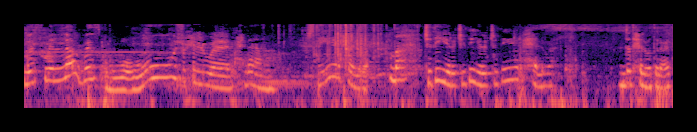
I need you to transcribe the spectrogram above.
بسم الله. بسم اوه شو حلوة. احلاها كثير حلوة. كثير كثير كثير حلوة. من جد حلوة طلعت.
